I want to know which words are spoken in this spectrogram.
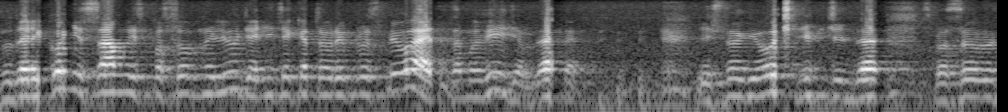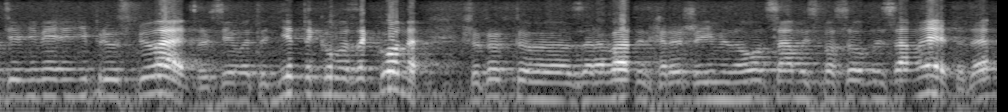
Но далеко не самые способные люди, они те, которые преуспевают, это мы видим, да. Есть многие очень-очень, да, способны, тем не менее, не преуспевают. Совсем это нет такого закона, что тот, кто зарабатывает хорошо, именно он самый способный, самый это, да.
